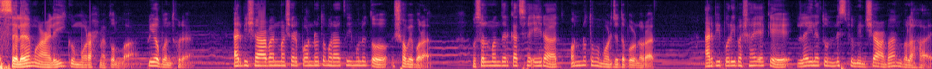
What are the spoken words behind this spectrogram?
আসসালামু আলাইকুম রহমতুল্লাহ প্রিয় বন্ধুরা, আরবি শাহবান মাসের পনেরোতম রাতই মূলত শবে বরাত। মুসলমানদের কাছে এই রাত অন্যতম মর্যাদাপূর্ণ রাত। আরবি পরিভাষায় একে লাইলাতুন নিসফি মিন শাহবান বলা হয়।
